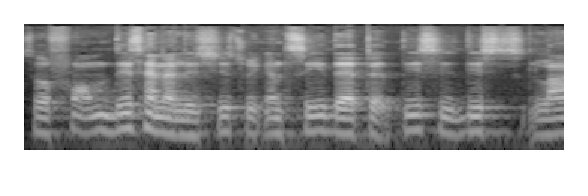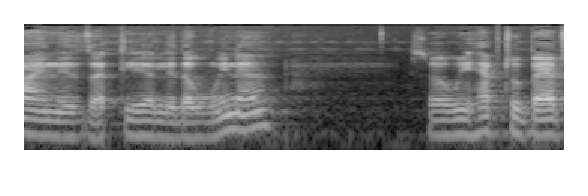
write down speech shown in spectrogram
so from this analysis we can see that uh, this is this line is uh, clearly the winner. So we have to bet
